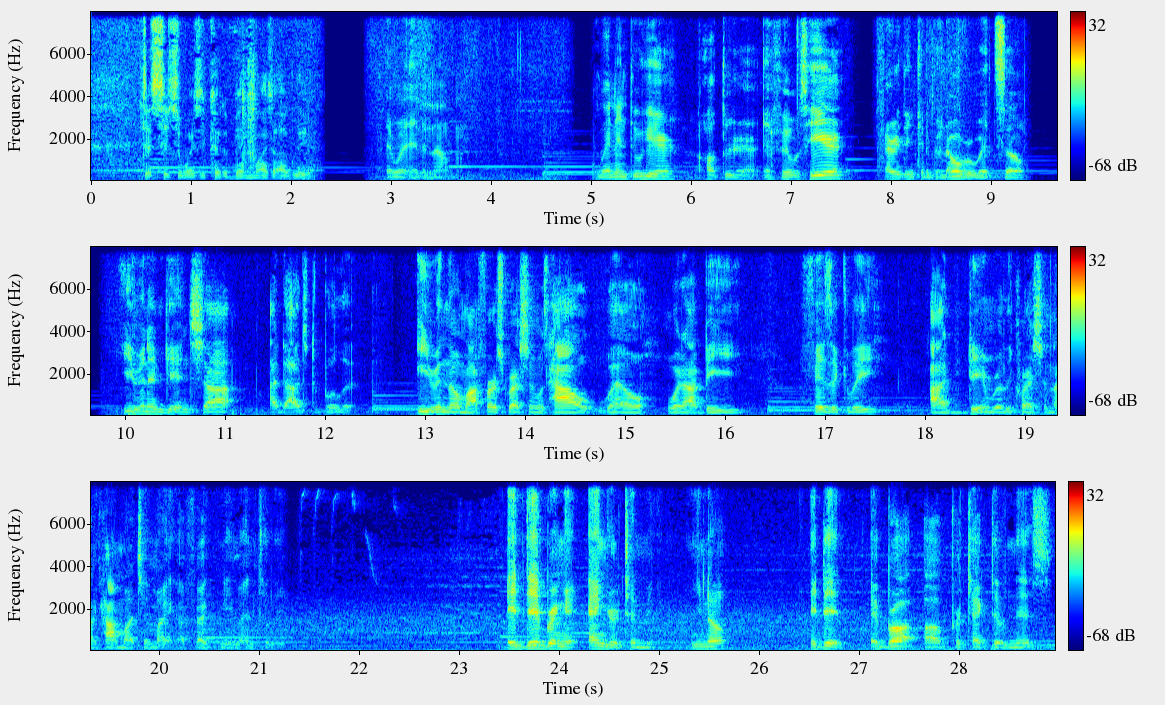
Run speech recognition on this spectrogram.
this situation could have been much uglier. It went in and out. Went in through here, all through here. If it was here, everything could have been over with. So even in getting shot, I dodged a bullet. Even though my first question was how well would I be physically, I didn't really question like how much it might affect me mentally. It did bring an anger to me, you know? It did. It brought a protectiveness.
